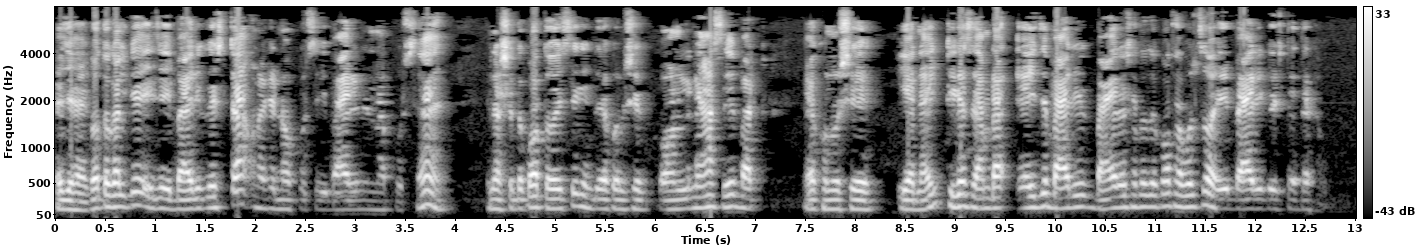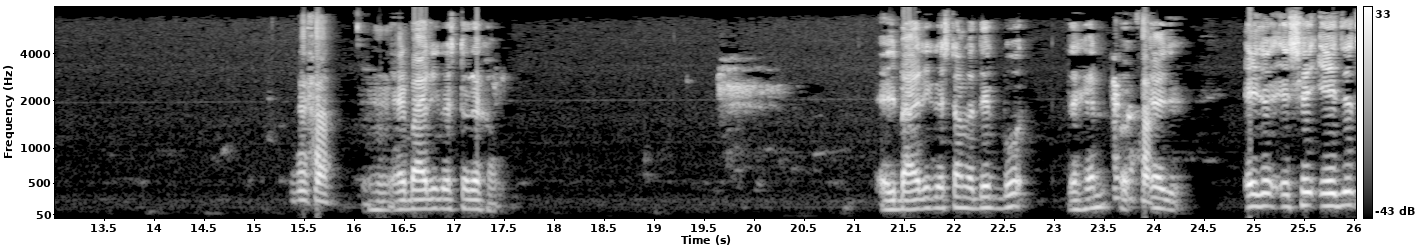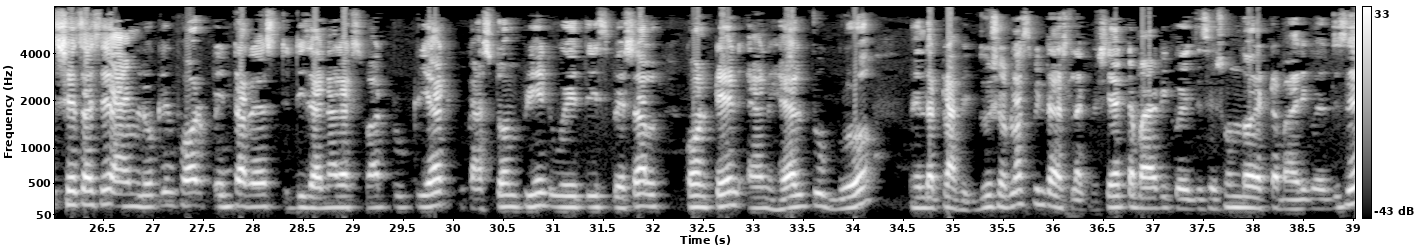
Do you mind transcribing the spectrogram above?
এই যে হ্যাঁ গতকালকে এই যে বায়ার রিকোয়েস্টটা ওনাকে নক করছে এই বাইরে নক করছে হ্যাঁ? এনার সাথে কথা হয়েছে কিন্তু এখন সে অনলাইনে আছে বাট এখনও সে ইয়ে নাই ঠিক আছে? আমরা এই যে বাইরে বাইরের সাথে যে কথা বলছো এই বায়ার রিকোয়েস্টটা দেখাও। জি স্যার। হুম এই বায়ার রিকোয়েস্টটা দেখাও। এই বায়ার রিকোয়েস্টটা আমরা দেখব দেখেন। এই যে এই যে সে এই যে সে চাইছে I am looking for interest designer expert to create custom print with special content and help to grow in the traffic দুইশো প্লাস প্রিন্টারেস্ট লাগবে। সে একটা বায়ার রিকোয়েস্ট দিছে সুন্দর একটা বায়ার রিকোয়েস্ট দিছে।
